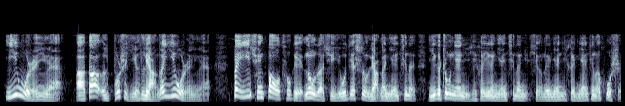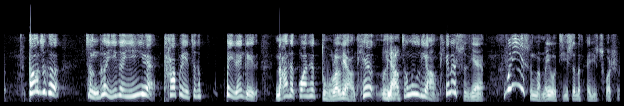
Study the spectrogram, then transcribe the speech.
医务人员啊，当不是一个两个医务人员被一群暴徒给弄着去游街示众，两个年轻的，一个中年女性和一个年轻的女性，那个年纪和年轻的护士，当这个整个一个医院，他被这个被人给拿着棺材堵了两天，两整整两天的时间，为什么没有及时的采取措施？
